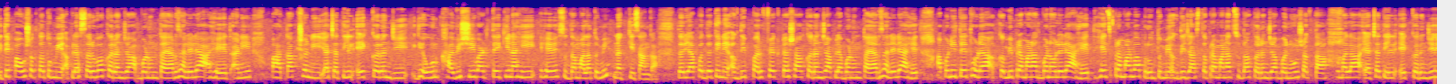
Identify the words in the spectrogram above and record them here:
इथे पाहू शकता तुम्ही आपल्या सर्व करंज्या बनून तयार झालेल्या आहेत आणि पाहता क्षणी याच्यातील एक करंजी घेऊन खावीशी वाटते की नाही हे सुद्धा मला तुम्ही नक्की सांगा. तर या पद्धतीने अगदी परफेक्ट अशा करंज्या आपल्या बनून तयार झालेल्या आहेत. आपण इथे थोड्या कमी प्रमाणात बनवलेल्या आहेत. हेच प्रमाण वापरून तुम्ही अगदी जास्त प्रमाणात सुद्धा करंज्या बनवू शकता. तुम्हाला याच्यातील एक करंजी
